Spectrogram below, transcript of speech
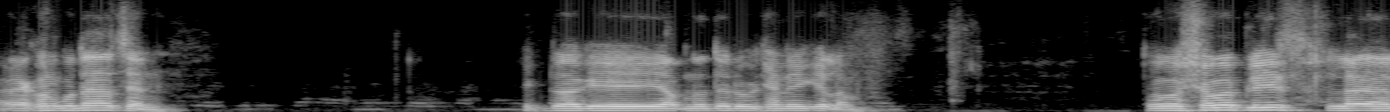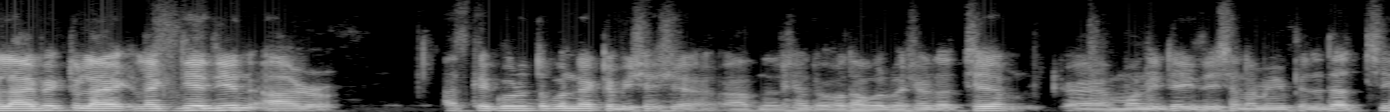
আর এখন কোথায় আছেন? একটু আগে আপনাদের ওইখানে গেলাম। তো সবাই প্লিজ লাইভ একটু লাইক দিয়ে দিন। আর আজকে গুরুত্বপূর্ণ একটা বিষয় আপনাদের সাথে কথা বলব, সেটা হচ্ছে মনিটাইজেশন আমি পেতে যাচ্ছি।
